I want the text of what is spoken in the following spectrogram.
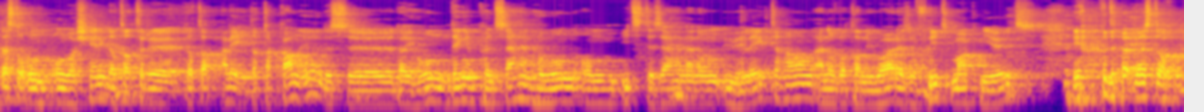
dat is toch on, onwaarschijnlijk dat dat, er, dat, dat, allee, dat, dat kan. Hè? Dus dat je gewoon dingen kunt zeggen, gewoon om iets te zeggen en om je gelijk te halen. En of dat dan nu waar is of niet, maakt niet uit. ja, dat, is toch,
